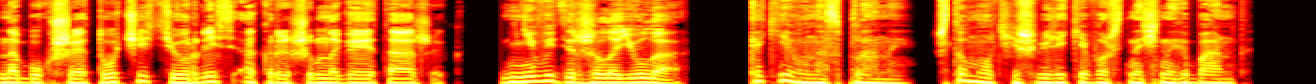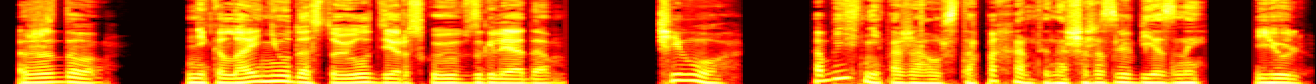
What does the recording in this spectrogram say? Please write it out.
Набухшие тучи терлись о крыши многоэтажек. Не выдержала Юла. «Какие у нас планы? Что молчишь, великий вождь ночных банд?» «Жду», Николай не удостоил дерзкую взглядом. «Чего? Объясни, пожалуйста, пахан ты наш разлюбезный». «Юль,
